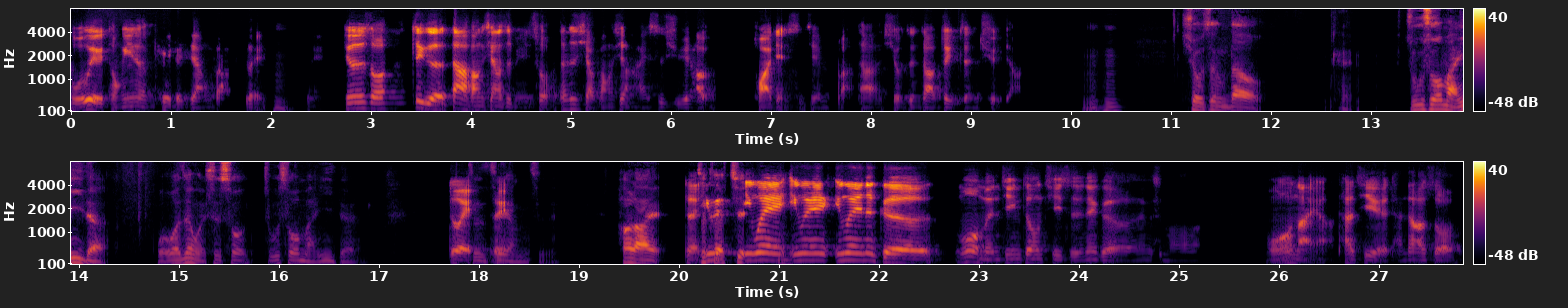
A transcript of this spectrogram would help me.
我也同意那个 K 的想法，对，嗯对，就是说这个大方向是没错，但是小方向还是需要花点时间把它修正到最正确这样。嗯哼，修正到，OK，主所满意的，我我认为是说主所满意的，对就是这样子。后来对，因为因为嗯因为因为那个摩尔门经中，其实那个那个什么摩尔乃啊，他其实也谈到说，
